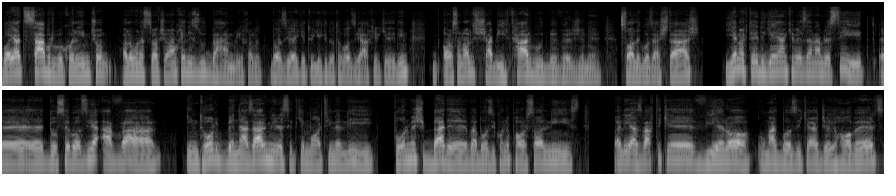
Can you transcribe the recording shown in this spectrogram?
باید صبر بکنیم چون حالا اون structure هم خیلی زود به هم ریخت. حالا بازیهایی که تو یکی دو تا بازی اخیر که دیدیم آرسنال شبیه تر بود به version سال گذشتهش یه نکته دیگه هم که بزنم رسید دو سه بازی اول اینطور به نظر می‌رسید که مارتینلی فرمش بده و بازیکن پارسال نیست. ولی از وقتی که ویرا اومد بازی کرد جای هاورتز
